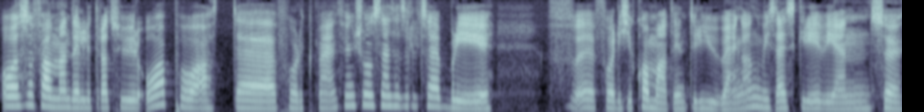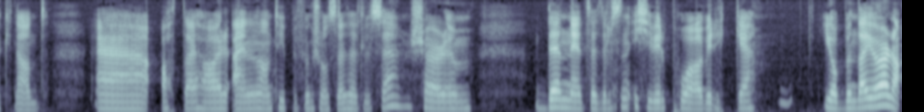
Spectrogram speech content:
Og så fant vi en del litteratur òg på at uh, folk med en funksjonsnedsettelse blir får ikke komme til intervjuet engang hvis jeg skriver i en søknad eh, at jeg har en eller annen type funksjonsnedsettelse, sjøl om den nedsettelsen ikke vil påvirke jobben de gjør, da.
